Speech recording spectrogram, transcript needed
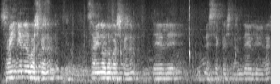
Sayın Genel Başkanım, Sayın Oda Başkanım, değerli meslektaşlarım, değerli üyeler.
